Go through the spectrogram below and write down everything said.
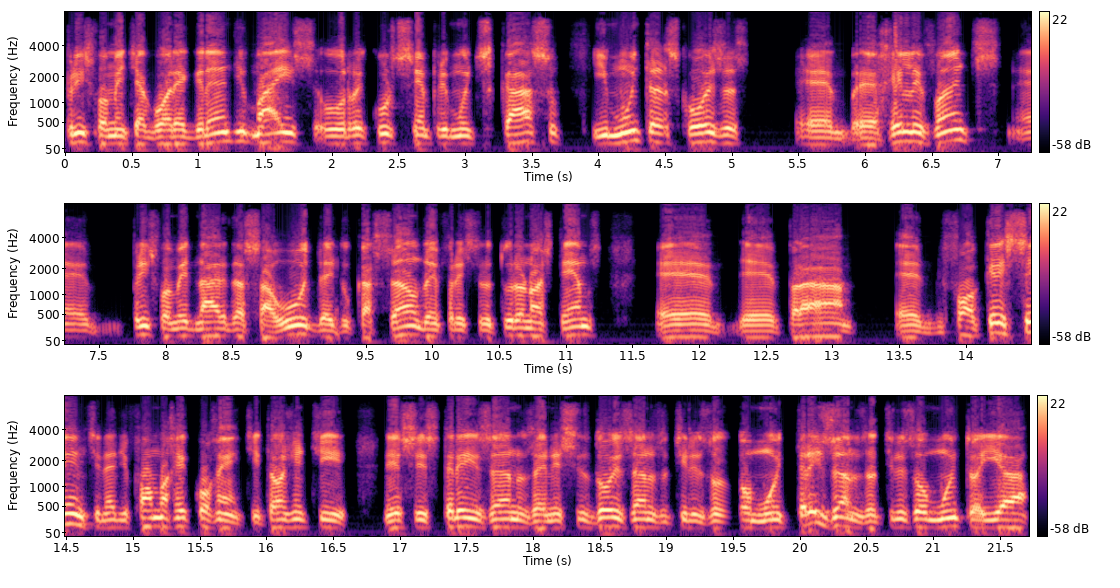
principalmente agora é grande, mas o recurso sempre muito escasso e muitas coisas é, é, relevantes, é, principalmente na área da saúde, da educação, da infraestrutura, nós temos é, é, para é, de forma crescente, né, de forma recorrente. Então a gente nesses três anos, aí, nesses dois anos utilizou muito, três anos utilizou muito aí a,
